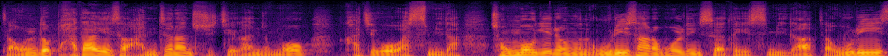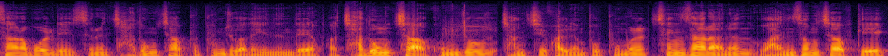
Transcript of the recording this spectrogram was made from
자, 오늘도 바닥에서 안전한 주식 제가 한 종목 가지고 왔습니다. 종목 이름은 우리산업홀딩스가 되겠습니다. 자, 우리산업홀딩스는 자동차 부품주가 되겠는데요. 어, 자동차 공조 장치 관련 부품을 생산하는 완성차 업계의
